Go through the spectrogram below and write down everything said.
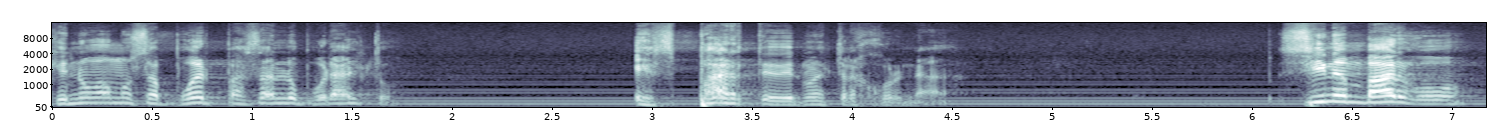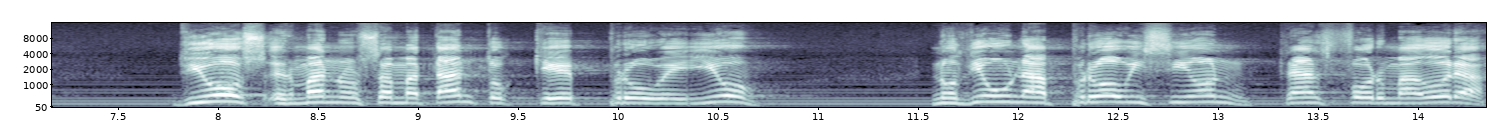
que no vamos a poder pasarlo por alto. Es parte de nuestra jornada. Sin embargo, Dios, hermanos, nos ama tanto que proveyó, nos dio una provisión transformadora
